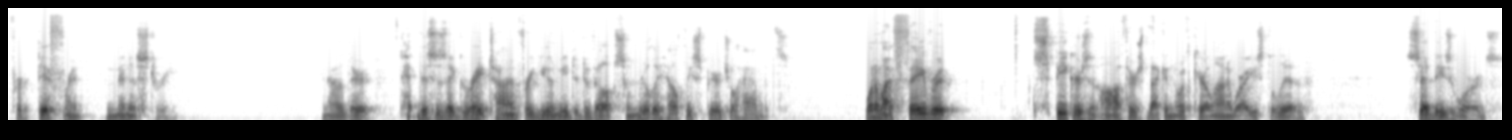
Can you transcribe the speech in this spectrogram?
for different ministry. You know, there, this is a great time for you and me to develop some really healthy spiritual habits. One of my favorite speakers and authors back in North Carolina, where I used to live, said these words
